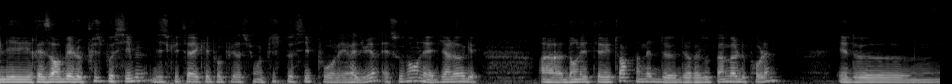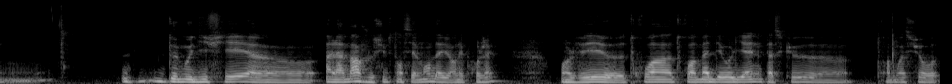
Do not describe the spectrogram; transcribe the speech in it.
les, résorber le plus possible, discuter avec les populations le plus possible pour les réduire. Et souvent, les dialogues dans les territoires permettent de, résoudre pas mal de problèmes et de, modifier à la marge ou substantiellement d'ailleurs les projets. Enlever 3, 3 mâts d'éoliennes parce que 3 mois sur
